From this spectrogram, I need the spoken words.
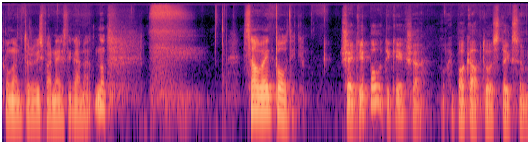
Kaut gan tur vispār neesmu nekādā. Nu, savu veidu politika. Šeit ir politika iekšā. Vai pakāptos, teiksim,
